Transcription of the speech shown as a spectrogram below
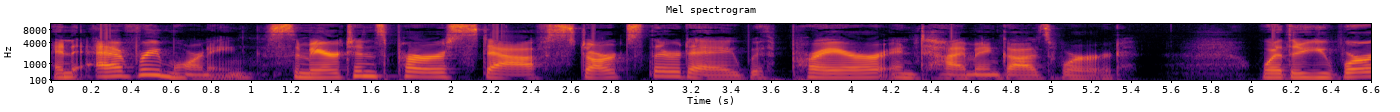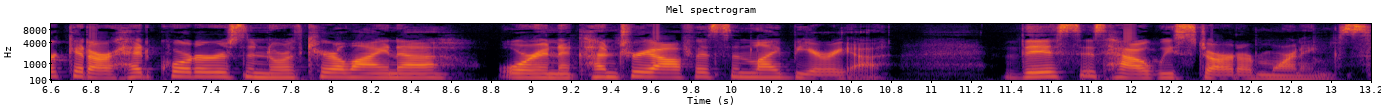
And every morning, Samaritan's Purse staff starts their day with prayer and time in God's Word. Whether you work at our headquarters in North Carolina or in a country office in Liberia, this is how we start our mornings.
